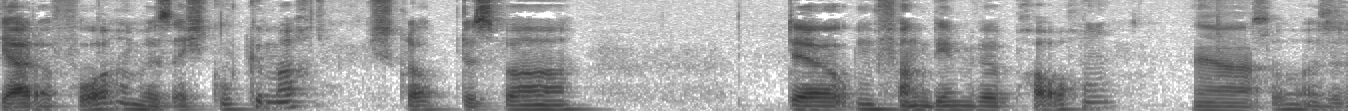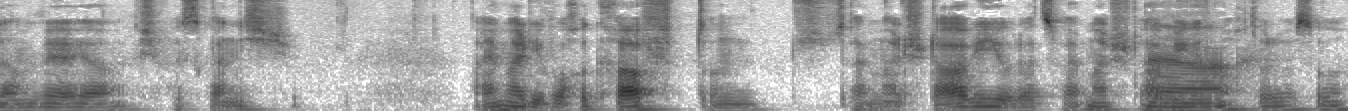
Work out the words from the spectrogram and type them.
Jahr davor haben wir es echt gut gemacht. Ich glaube, das war der Umfang, den wir brauchen. Ja. So, also da haben wir ja, ich weiß gar nicht, einmal die Woche Kraft und einmal Stabi oder zweimal Stabi ja. gemacht oder so.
